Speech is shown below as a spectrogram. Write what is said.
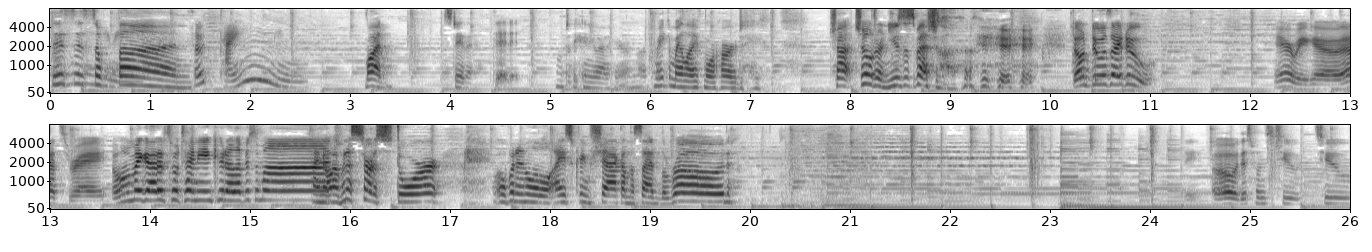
This is so fun. So tiny. One. Stay there. Did it. I'm taking you out of here. I'm not making my life more hard. Ch- children, use a spatula. Don't do as I do. There we go. That's right. Oh my god, it's so tiny and cute. I love it so much. I know. I'm gonna start a store, opening a little ice cream shack on the side of the road. Oh, this one's too too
